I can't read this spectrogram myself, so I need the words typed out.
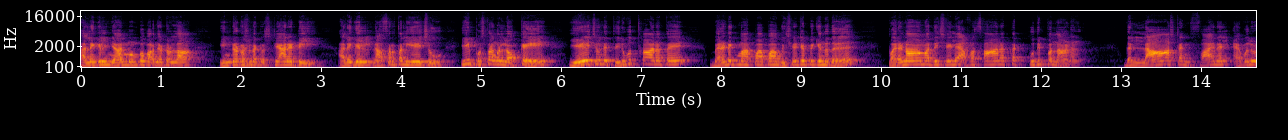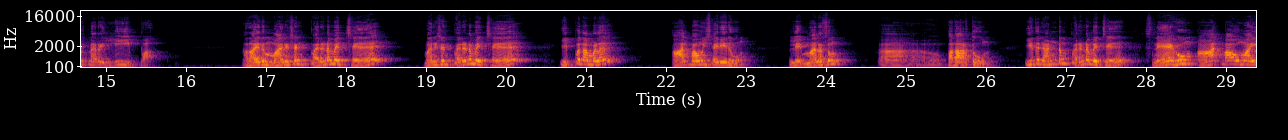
അല്ലെങ്കിൽ ഞാൻ മുമ്പ് പറഞ്ഞിട്ടുള്ള ഇൻട്രഡക്ഷൻ ക്രിസ്ത്യാനിറ്റി അല്ലെങ്കിൽ നസ്രത്തൽ യേശു. ഈ പുസ്തകങ്ങളിലൊക്കെ യേശുവിന്റെ തിരുവുത്ഥാനത്തെ ബെനഡിക് മാർപ്പാപ്പ വിശേഷിപ്പിക്കുന്നത് പരിണാമദിശയിലെ അവസാനത്തെ കുതിപ്പെന്നാണ്. The last and final evolutionary leap അതായത് മനുഷ്യൻ പരിണമിച്ച് മനുഷ്യൻ പരിണമിച്ച് ഇപ്പം നമ്മൾ ആത്മാവും ശരീരവും അല്ലേ മനസ്സും പദാർത്ഥവും ഇത് രണ്ടും പരിണമിച്ച് സ്നേഹവും ആത്മാവുമായി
